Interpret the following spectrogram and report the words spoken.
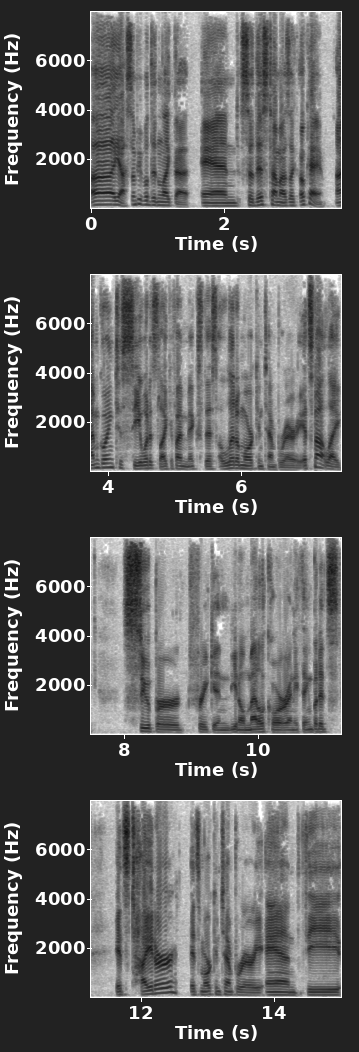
Uh, yeah, some people didn't like that. And so this time I was like, okay, I'm going to see what it's like if I mix this a little more contemporary. It's not like super freaking, you know, metalcore or anything, but it's it's tighter, it's more contemporary, and the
